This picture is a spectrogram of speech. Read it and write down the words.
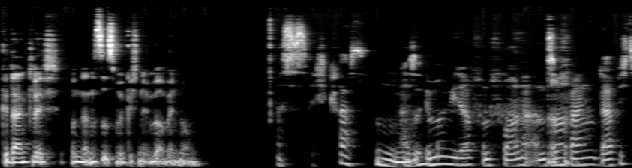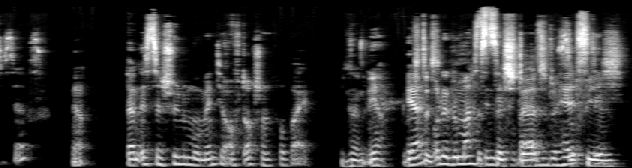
gedanklich. Und dann ist das wirklich eine Überwindung. Das ist echt krass. Mhm. Also immer wieder von vorne anzufangen, ja. darf ich das jetzt? Ja. Dann ist der schöne Moment ja oft auch schon vorbei. Dann, ja, ja? Oder du machst das den zerstört Also du hältst so dich,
